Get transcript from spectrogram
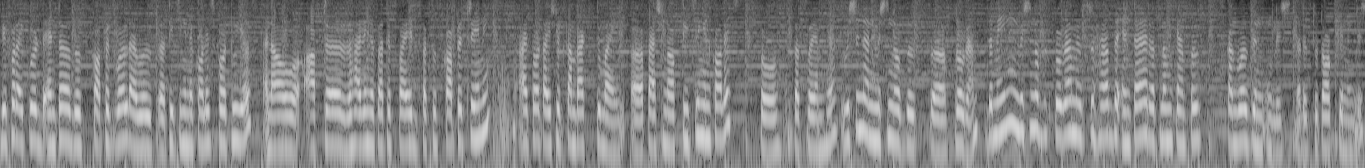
before I could enter this corporate world I was uh, teaching in a college for 2 years and now after having a satisfied success corporate training I thought I should come back to my uh, passion of teaching in college so that's why I'm here. Vision and mission of this uh, program. The main vision of this program is to have the entire Ratnam campus converse in English, that is to talk in English.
